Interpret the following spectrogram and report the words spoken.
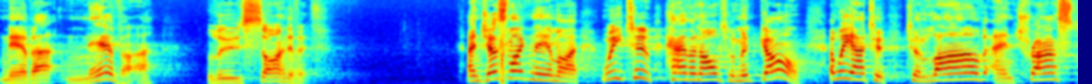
never, never lose sight of it. And just like Nehemiah, we too have an ultimate goal. And we are to, to love and trust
